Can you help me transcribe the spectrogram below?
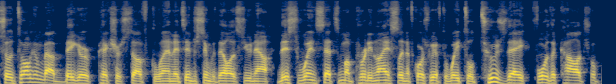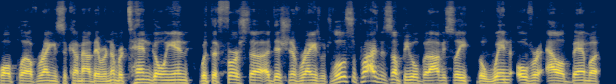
So, talking about bigger picture stuff, Glen, it's interesting with LSU now. This win sets them up pretty nicely. And of course, we have to wait till Tuesday for the college football playoff rankings to come out. They were number 10 going in with the first uh, edition of rankings, which a little surprising to some people, but obviously the win over Alabama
